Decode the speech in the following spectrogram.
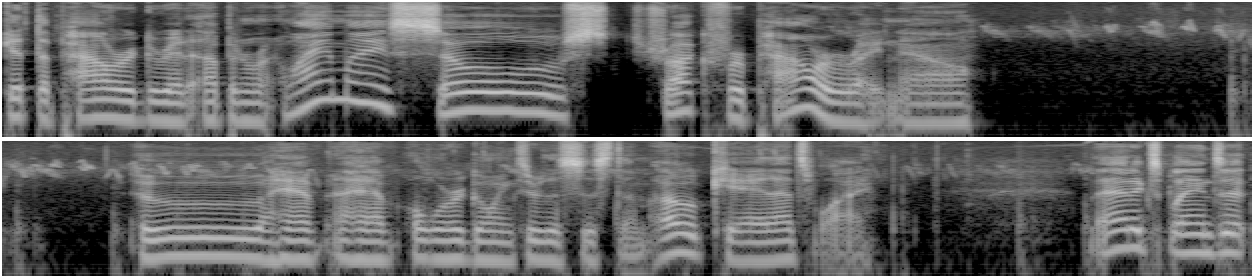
get the power grid up and running. Why am I so struck for power right now? Ooh, I have I have ore going through the system. Okay, that's why. That explains it.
